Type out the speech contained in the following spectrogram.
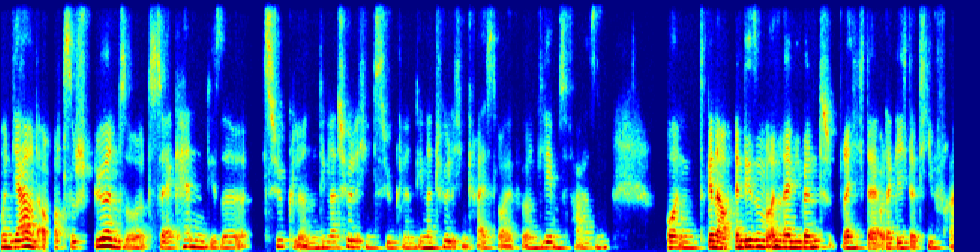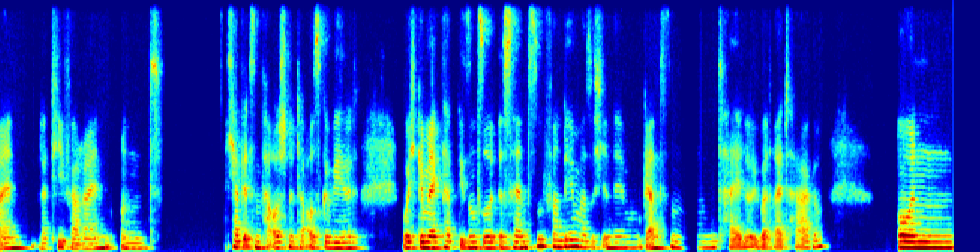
und ja, und auch zu spüren, so zu erkennen, diese Zyklen, die natürlichen Zyklen, die natürlichen Kreisläufe und Lebensphasen. Und genau, in diesem Online-Event spreche ich da oder gehe ich da tief rein oder tiefer rein und ich habe jetzt ein paar Ausschnitte ausgewählt, wo ich gemerkt habe, die sind so Essenzen von dem, was ich in dem Ganzen teile über drei Tage. Und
